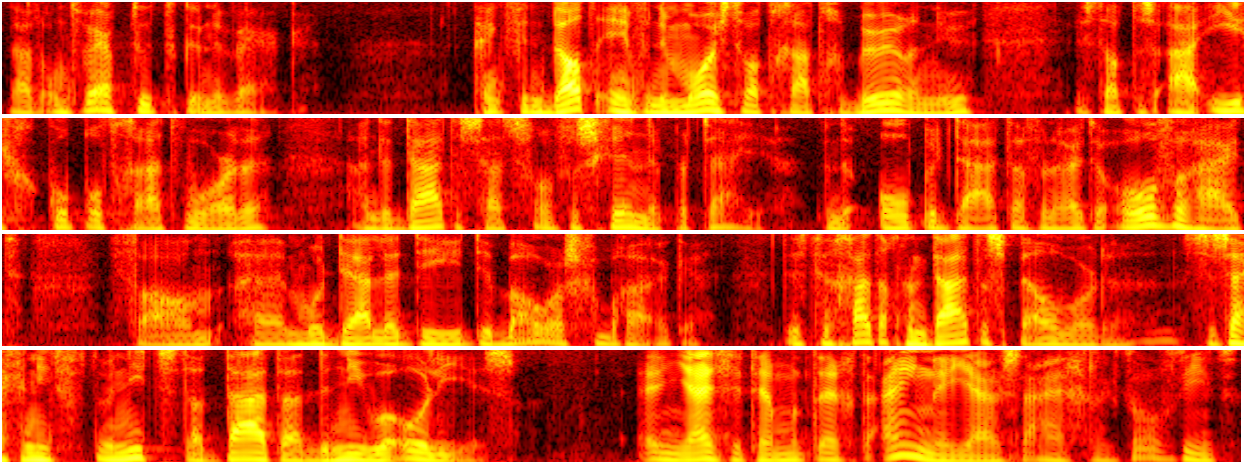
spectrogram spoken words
naar het ontwerp toe te kunnen werken. En ik vind dat een van de mooiste wat gaat gebeuren nu, is dat dus AI gekoppeld gaat worden aan de datasets van verschillende partijen. En de open data vanuit de overheid, van eh, modellen die de bouwers gebruiken. Dus dit gaat echt een dataspel worden. Ze zeggen niet voor niets dat data de nieuwe olie is. En jij zit helemaal tegen het einde juist eigenlijk, toch? Of niet?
